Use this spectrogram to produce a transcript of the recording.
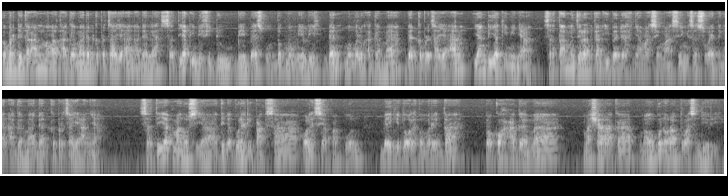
Kemerdekaan menurut agama dan kepercayaan adalah setiap individu bebas untuk memilih dan memeluk agama dan kepercayaan yang diyakininya, serta menjalankan ibadahnya masing-masing sesuai dengan agama dan kepercayaannya. Setiap manusia tidak boleh dipaksa oleh siapa pun, baik itu oleh pemerintah, tokoh agama, masyarakat, maupun orang tua sendiri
